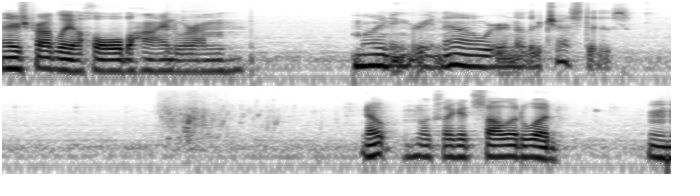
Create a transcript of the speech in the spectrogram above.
There's probably a hole behind where I'm mining right now where another chest is. Nope, looks like it's solid wood. Hmm,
